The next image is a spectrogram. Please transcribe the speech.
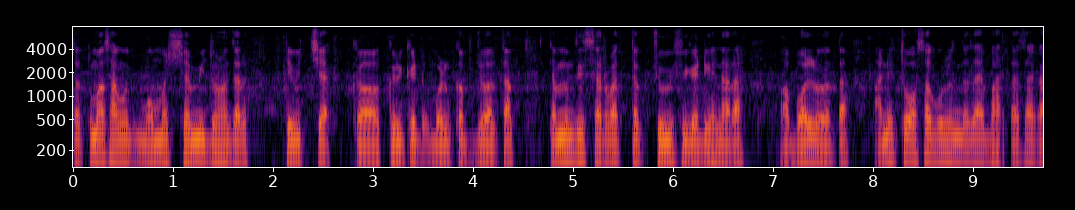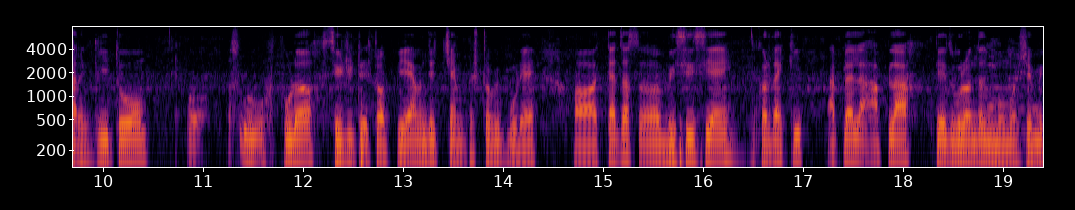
तर तुम्हाला सांगू मोहम्मद शमी दोन हजार तेवीसच्या क क्रिकेट वर्ल्ड कप जो होता त्यामध्ये सर्वात तक चोवीस विकेट घेणारा बॉलर होता. आणि तो असा गोलंदाज आहे भारताचा कारण की तो पुढं सी टी ट्रॉफी आहे म्हणजे चॅम्पियन्स ट्रॉफी पुढे आहे. त्याचाच बी सी सी आय करत आहे की आपल्याला आपला तेच गोलंदाज मोहम्मद शमी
